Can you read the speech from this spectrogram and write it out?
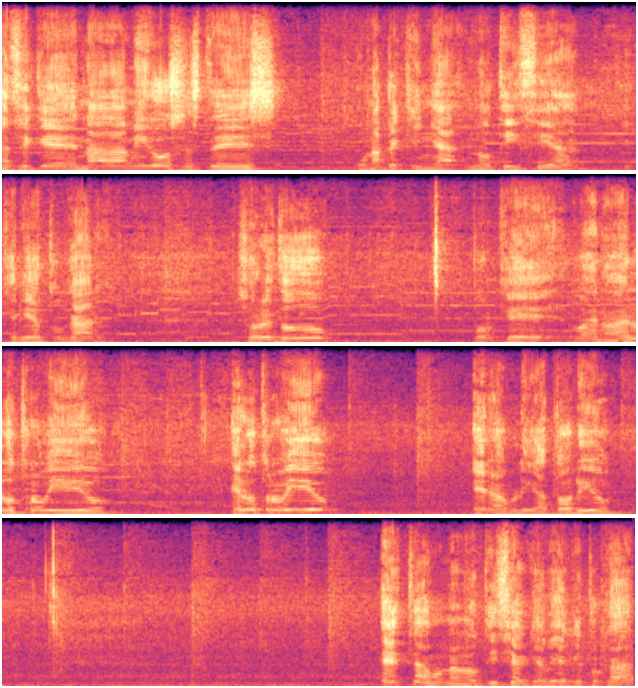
Así que nada amigos, este es una pequeña noticia quería tocar sobre todo porque bueno el otro vídeo el otro vídeo era obligatorio esta es una noticia que había que tocar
